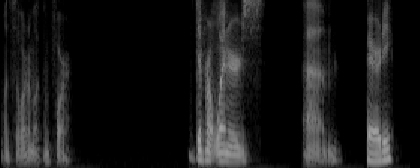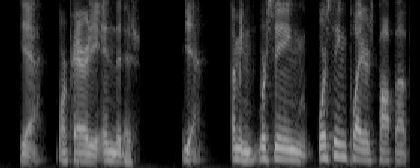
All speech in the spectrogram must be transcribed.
what's the word I'm looking for? Different winners. Um, Parity yeah, more parity in the, ish. yeah. I mean, we're seeing we're seeing players pop up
